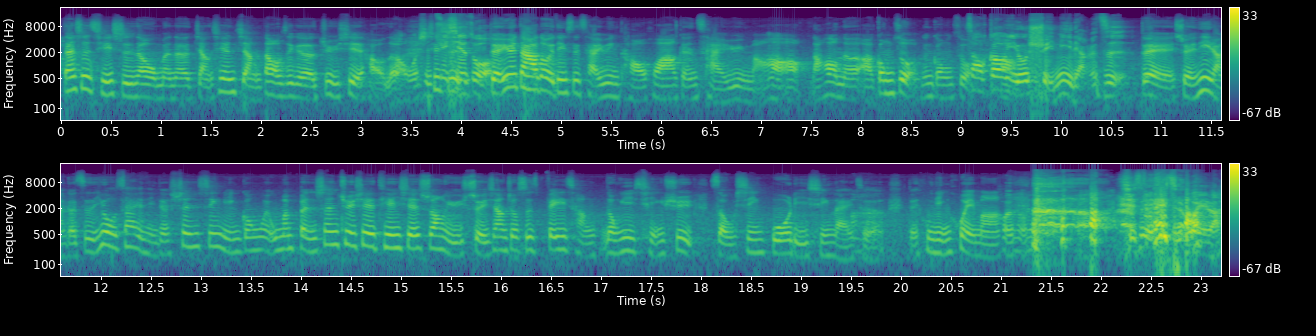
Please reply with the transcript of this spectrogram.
但是其实呢，我们呢讲先讲到这个巨蟹好了。好，我是巨蟹座。对，因为大家都一定是财运、桃花跟财运嘛，哈、哦、然后呢啊，工作跟工作。糟糕，有水逆两个字。对，水逆两个字又在你的身心灵宫位。我们本身巨蟹、天蝎、双鱼水象就是非常容易情绪走心、玻璃心来着。对，您会吗？会会会。其实我是不会啦，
